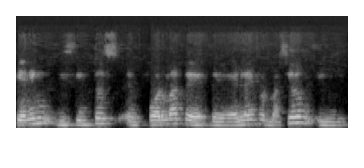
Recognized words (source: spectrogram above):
tienen distintas eh, formas de, ver la información y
